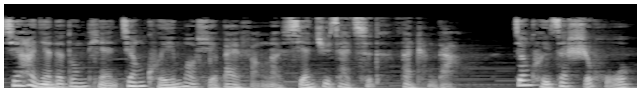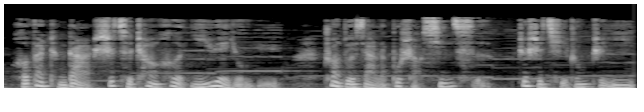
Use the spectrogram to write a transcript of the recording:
辛亥年的冬天，姜夔冒雪拜访了闲居在此的范成大，姜夔在石湖和范成大诗词唱和一月有余。创作下了不少新词，这是其中之一。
